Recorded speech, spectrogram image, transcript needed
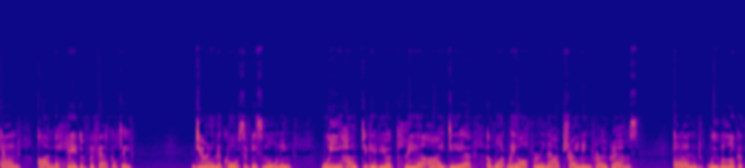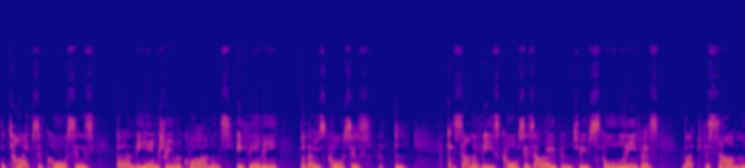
and I'm the head of the faculty. During the course of this morning, we hope to give you a clear idea of what we offer in our training programs, and we will look at the types of courses and the entry requirements, if any, for those courses. some of these courses are open to school leavers, but for some,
